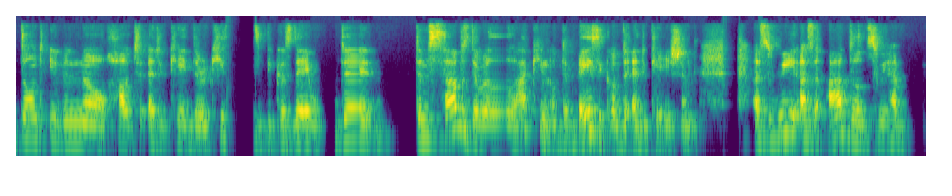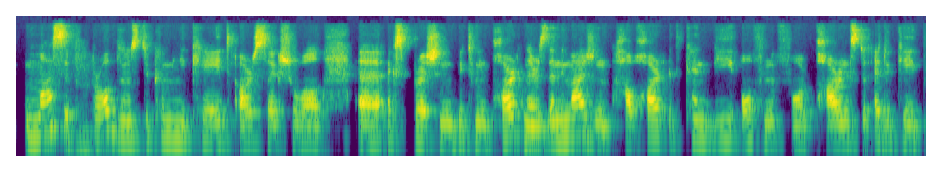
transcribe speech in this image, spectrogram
don't even know how to educate their kids because they they themselves they were lacking of the basic of the education. As we as adults we have massive problems to communicate our sexual uh, expression between partners. Then imagine how hard it can be often for parents to educate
